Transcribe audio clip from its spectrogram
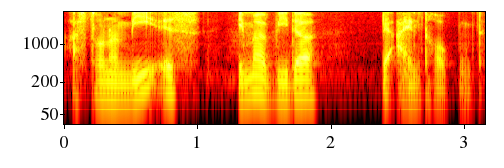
Astronomie ist immer wieder beeindruckend.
